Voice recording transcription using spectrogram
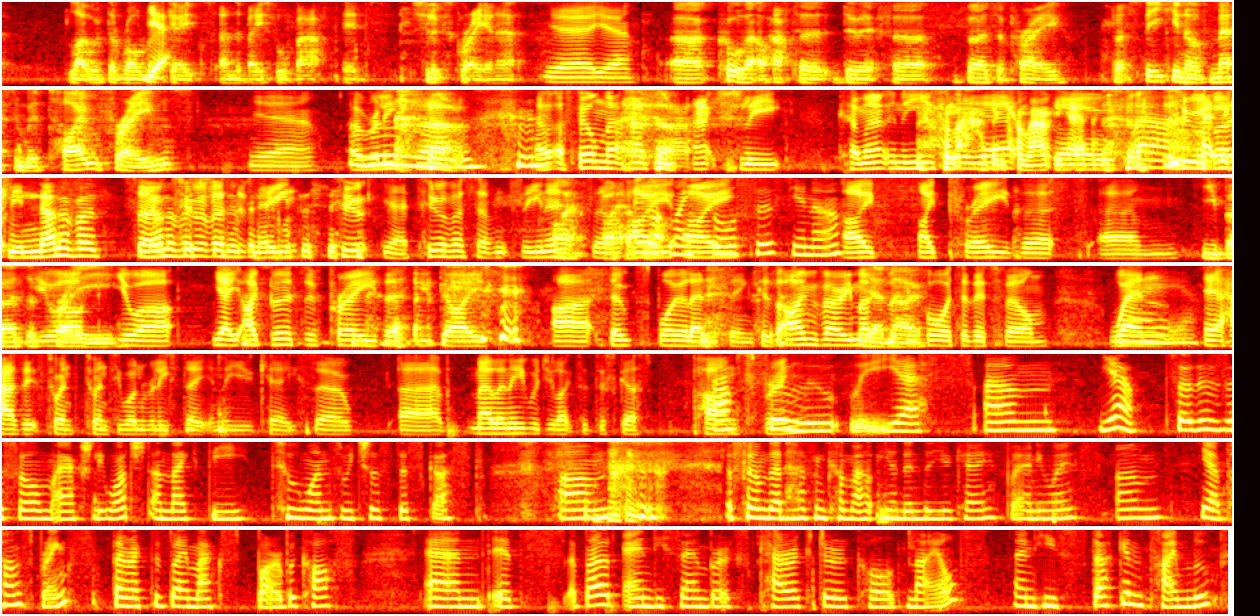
Like with the roller Yeah. skates and the baseball bat, it's she looks great in it. Yeah, yeah. Uh, cool, that'll have to do it for Birds of Prey. But speaking of messing with time frames, Yeah, a release that a, a film that hasn't actually come out in the UK Film that hasn't yet, come out so yet. Wow. two of us, Technically, none of us, so none of two us of should us have have been seen. able to see. Two, yeah, two of us haven't seen it. I- so I. I I, got my I, sources, you know. I, I pray that um, you Birds of you Prey. are you are yeah. I birds of prey that you guys uh, don't spoil anything because I'm very much Yeah, looking no. forward to this film when Yeah, yeah, it has its 2021 release date in the UK. So, uh, Melanie, would you like to discuss Palm Springs? Absolutely, yes. Um, yeah, so this is a film I actually watched, unlike the two ones we just discussed. Um, a film that hasn't come out yet in the UK, but anyways. Um, yeah, Palm Springs, directed by Max Barbakow, and it's about Andy Samberg's character called Niles, and he's stuck in a time loop.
